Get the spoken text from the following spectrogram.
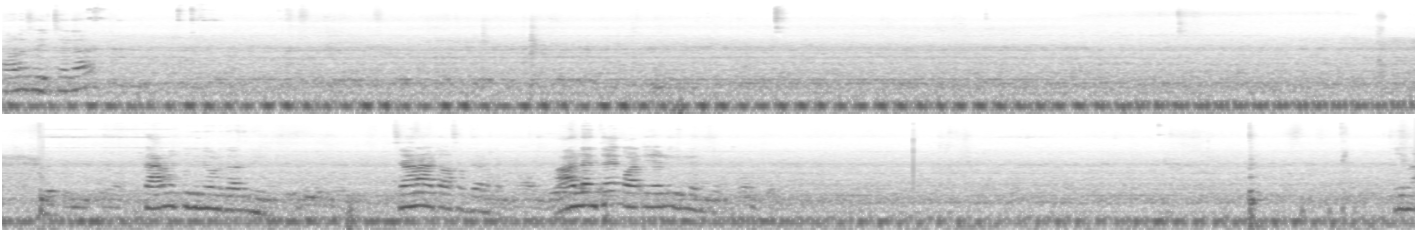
కాడలు ఇచ్చాగా కారం ఎక్కువ తినేవాళ్ళు కాదు మీరు చాలా ఆట వస్తుంది వాళ్ళకి వాళ్ళంతే కోట ఏళ్ళు వీళ్ళు అంతే ఈయన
